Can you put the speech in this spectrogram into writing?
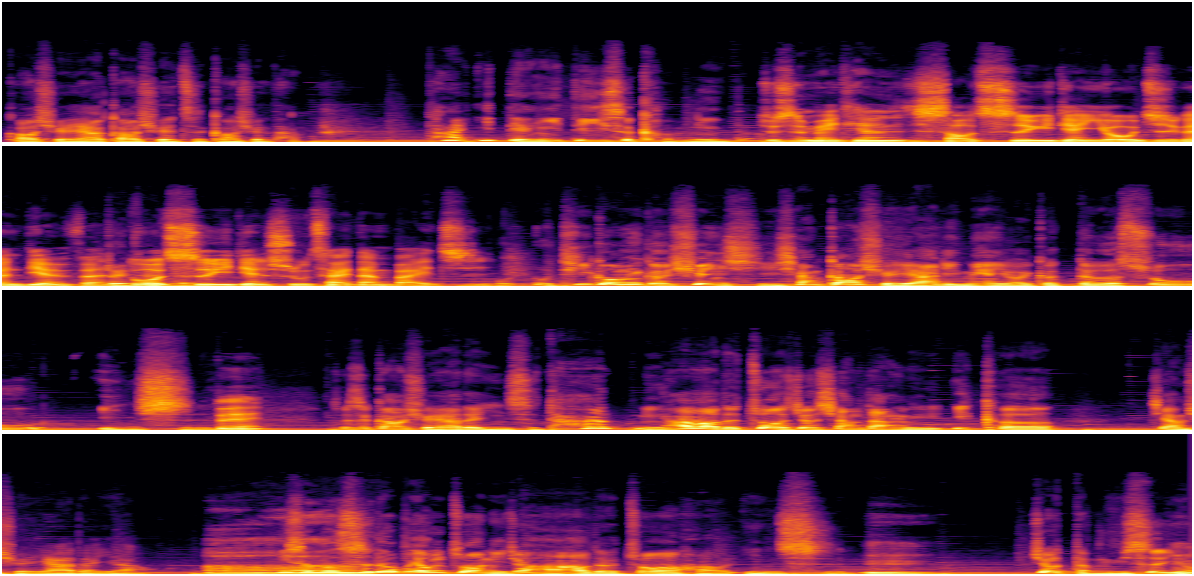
高血压、高血脂、高血糖。它一点一滴是可逆的，就是每天少吃一点油脂跟淀粉，对对对，多吃一点蔬菜蛋白质。我我提供一个讯息，像高血压里面有一个德舒饮食，对，就是高血压的饮食，它你好好的做，就相当于一颗降血压的药啊。你什么事都不用做，你就好好的做好饮食，嗯，就等于是有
